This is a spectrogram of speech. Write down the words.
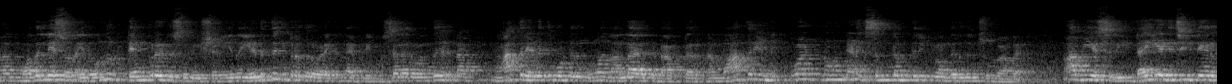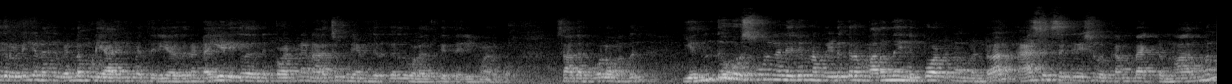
நான் முதல்ல சொன்னேன் இது வந்து ஒரு டெம்பரரி சொல்யூஷன் இதை எடுத்துக்கிட்டு இருக்கிற வரைக்கும் தான் எப்படி சிலர் வந்து நான் மாத்திரை எடுத்துக்கொண்டு இருக்கும்போது நல்லா இருக்கு டாக்டர் நான் மாத்திரையை நிப்பாட்டினோடனே எனக்கு சிம்டம் திருப்பி வந்துடுதுன்னு சொல்லுவாங்க ஆப்வியஸ்லி டை அடிச்சுக்கிட்டே இருக்கிற வரைக்கும் எனக்கு வெள்ள முடி யாருக்குமே தெரியாது. நான் டை அடிக்கிறது நிப்பாட்டினா நரைச்சு முடி எனக்கு இருக்கிறது உலகத்துக்கே தெரியுமா இருக்கும். ஸோ அதை போல் வந்து எந்த ஒரு சூழ்நிலையிலும் நம்ம எடுக்கிற மருந்தை நிப்பாட்டணும் என்றால் acid secretion will come back to normal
